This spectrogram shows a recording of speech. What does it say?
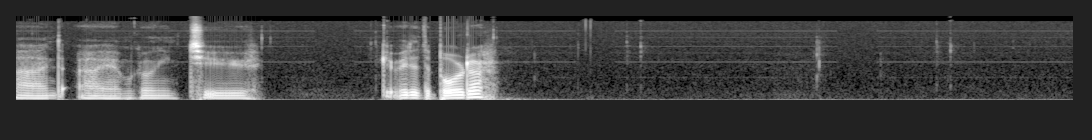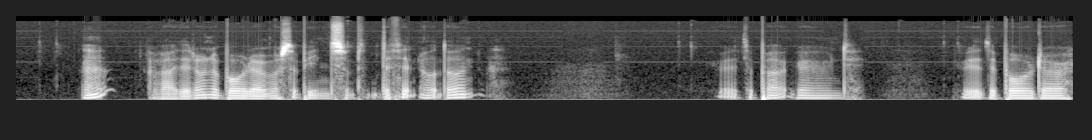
and I am going to get rid of the border added on a border, it must have been something different, hold on. Get rid of the background get rid of the border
